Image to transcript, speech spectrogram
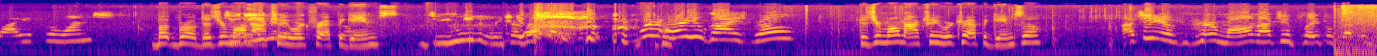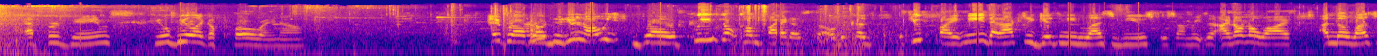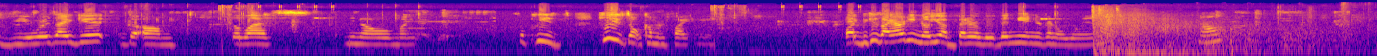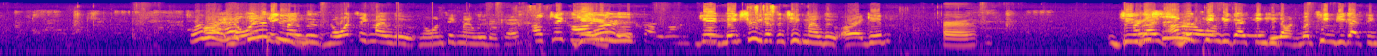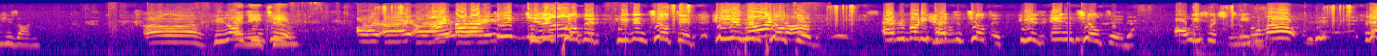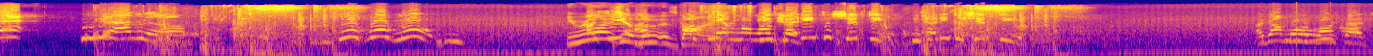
quiet for once? But bro, does your Do you mom even- actually work for Epic Games? Do you even reach her, bro? Where are you guys, bro? Does your mom actually work for Epic Games though? Actually, if her mom actually plays with Epic, Epic Games, he'll be like a pro right now. Hey, bro, bro, did you know, bro? Please don't come fight us though, because if you fight me, that actually gives me less views for some reason. I don't know why. And the less viewers I get, the um, the less, you know, money. I get. So please, please don't come and fight me. Like, because I already know you have better loot than me, and you're gonna win. No? Where Alright, no one take my loot. No one take my loot. No one take my loot, okay? I'll take all Gabe, your loot. Gabe, make sure he doesn't take my loot. Alright, Gabe? Alright. Do you Are you guys, saying what team do you guys think he's on? What team do you guys think he's on? Uh, he's on Any team two. Team? Alright, alright, alright, I'm on alright. He's in tilted. He's in tilted. He is No, in I'm tilted. Everybody head to tilted. He is in tilted. Oh, he switched teams. Move out. Move, move, move. You realize your him. loot is I gone. see him. He's heading to Shifty. He's heading to Shifty. I got more launch pads.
